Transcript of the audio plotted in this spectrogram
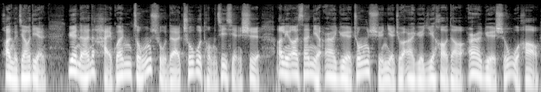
换个焦点，越南海关总署的初步统计显示，二零二三年二月中旬，也就二月一号到二月十五号，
